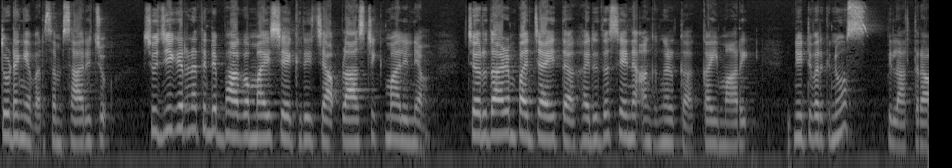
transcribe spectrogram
തുടങ്ങിയവർ സംസാരിച്ചു. ശുചീകരണത്തിന്റെ ഭാഗമായി ശേഖരിച്ച പ്ലാസ്റ്റിക് മാലിന്യം ചെറുതാഴം പഞ്ചായത്ത് ഹരിതസേന അംഗങ്ങൾക്ക് കൈമാറി. Network news Pilathara.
